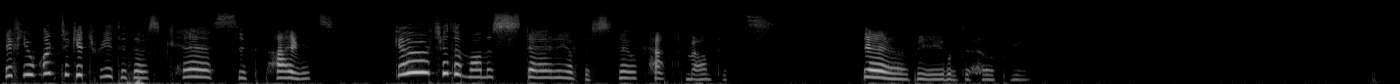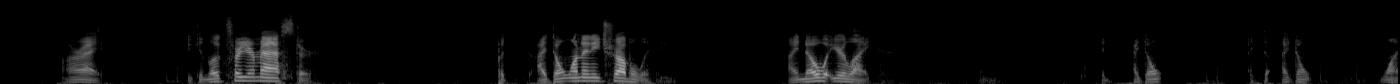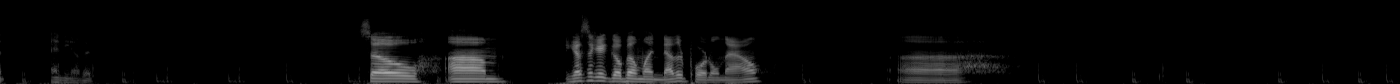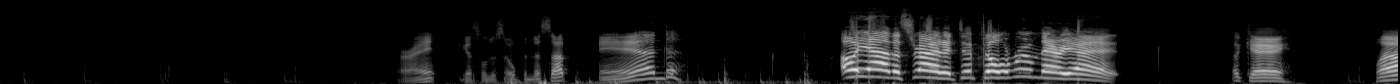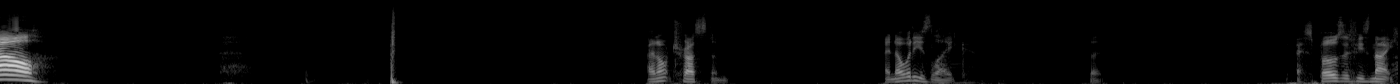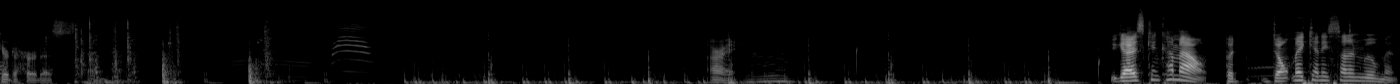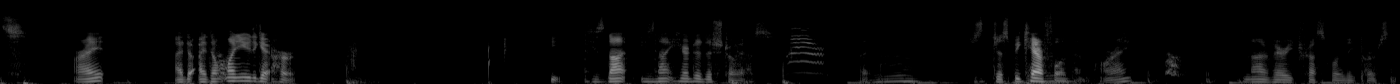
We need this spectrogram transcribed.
If you want to get rid of those cursed pirates, go to the monastery of the snow-capped mountains. They'll be able to help you. All right. You can look for your master. I don't want any trouble with you. I know what you're like. I, I don't I, do- I don't want any of it. So, um I guess I could go build my nether portal now. Uh Alright, I guess we'll just open this up, and... Oh yeah, that's right, I didn't fill a room there yet! Okay. Well... I don't trust him. I know what he's like. But... I suppose if he's not here to hurt us. Alright. You guys can come out, but don't make any sudden movements. Alright? I, d- I don't want you to get hurt. He, he's not he's not here to destroy us. But just just be careful of him, alright? He's not a very trustworthy person.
